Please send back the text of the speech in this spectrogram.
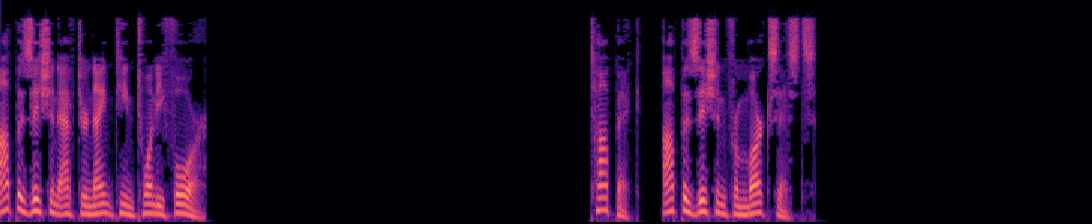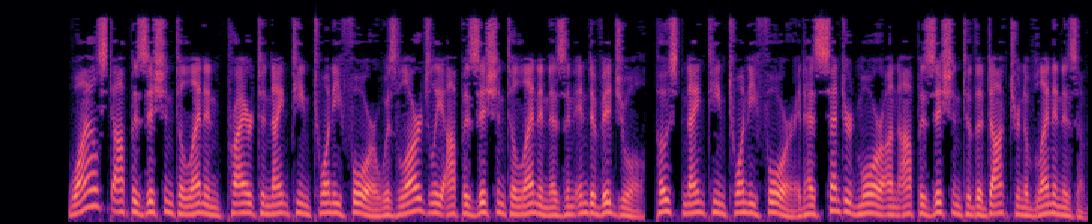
Opposition after 1924 Opposition from Marxists. Whilst opposition to Lenin prior to 1924 was largely opposition to Lenin as an individual, post-1924 it has centered more on opposition to the doctrine of Leninism.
